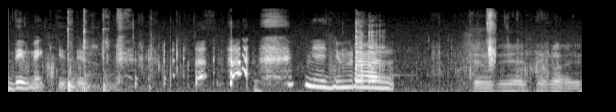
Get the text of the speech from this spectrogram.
Дим якийсь. Ні, Дім, реально. Не я знімаю.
